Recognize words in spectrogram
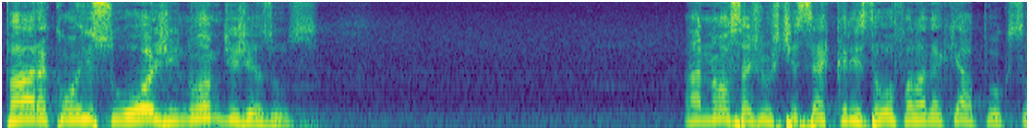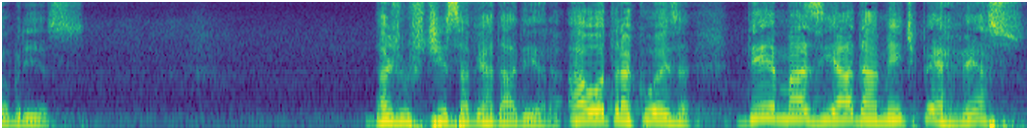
Para com isso hoje, em nome de Jesus. A nossa justiça é Cristo, eu vou falar daqui a pouco sobre isso. Da justiça verdadeira. A outra coisa, demasiadamente perverso.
